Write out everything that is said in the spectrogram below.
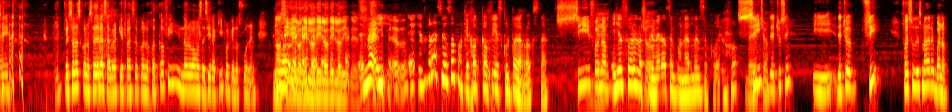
sí, Personas conocedoras sabrán qué pasó con los hot coffee. No lo vamos a decir aquí porque nos funan. No, sí, dilo, dilo, dilo, dilo. dilo. Eh, es gracioso porque hot coffee es culpa de Rockstar. Sí, fue una. Ellos fueron los primeros en ponerlo en su juego. Sí, de hecho sí. Y de hecho sí, fue su desmadre. Bueno,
